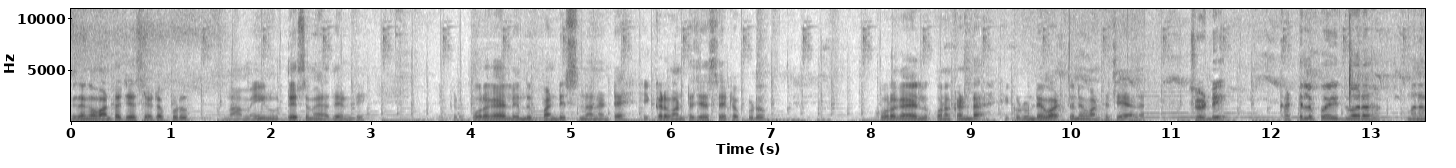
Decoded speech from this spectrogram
విధంగా వంట చేసేటప్పుడు నా మెయిన్ ఉద్దేశమే అదే అండి. ఇక్కడ కూరగాయలు ఎందుకు పండిస్తున్నానంటే ఇక్కడ వంట చేసేటప్పుడు కూరగాయలు కొనకుండా ఇక్కడ ఉండే వాటితోనే వంట చేయాలి. చూడండి కట్టెల పొయ్యి ద్వారా మనం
